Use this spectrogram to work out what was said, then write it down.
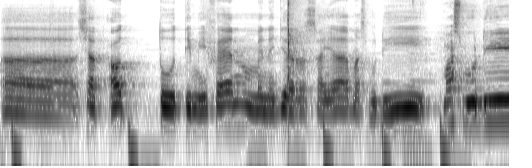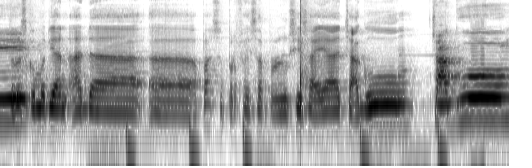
eh, shout out to tim event, manajer saya Mas Budi. Mas Budi, Terus kemudian ada eh, apa supervisor produksi saya Cagung, Cagung,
